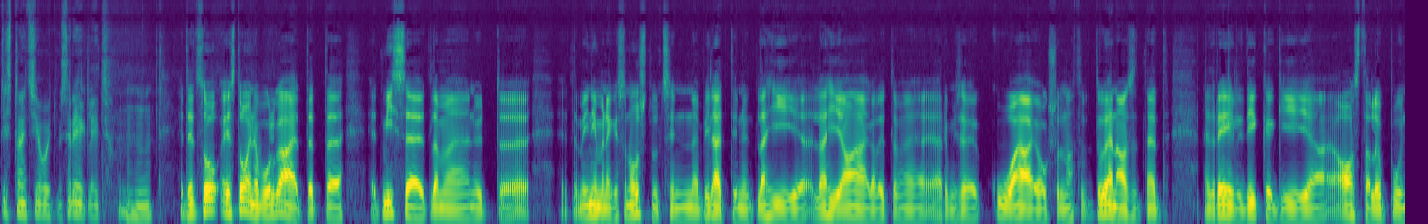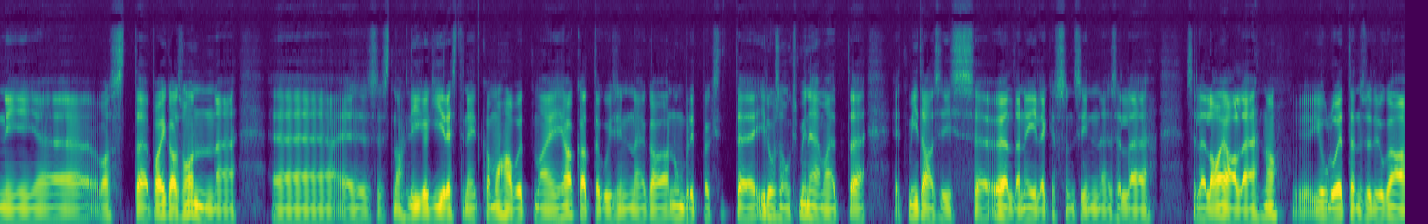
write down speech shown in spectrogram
distantsi hoidmise reegleid mm. -hmm. et, et Estonia puhul ka, et, et, et mis see, ütleme nüüd, ütleme inimene, kes on ostnud siin pileti nüüd lähi, lähiaegal, ütleme järgmise kuu aja jooksul, noh, tõenäoliselt need, need reeglid ikkagi aasta lõpuni äh, vast paigas on, sest noh, liiga kiiresti neid ka maha võtma ei hakata, kui siin ka numbrid peaksid ilusamaks minema, et et mida siis öelda neile, kes on siin selle, sellele ajale, noh, jõuluetendused ju ka,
